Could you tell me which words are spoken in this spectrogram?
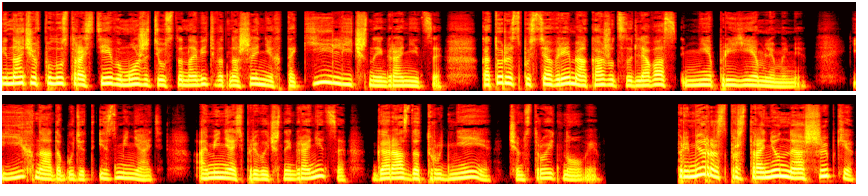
Иначе в пылу вы можете установить в отношениях такие личные границы, которые спустя время окажутся для вас неприемлемыми. И их надо будет изменять, а менять привычные границы гораздо труднее, чем строить новые. Пример распространенной ошибки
